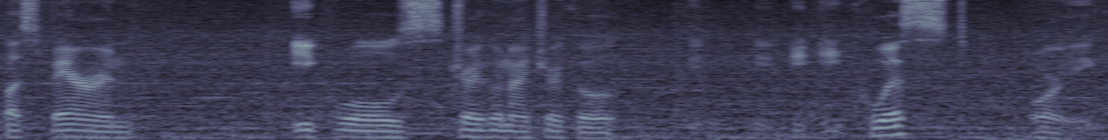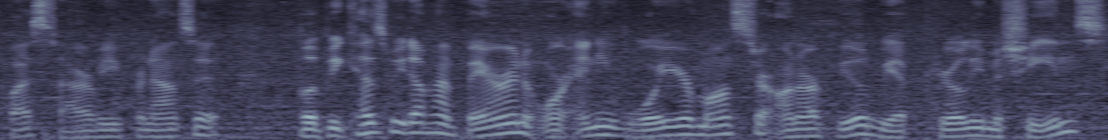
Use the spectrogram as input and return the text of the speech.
plus Baron equals Draco Knight Draco Equist, or Equest, however you pronounce it. But because we don't have Baron or any warrior monster on our field, we have purely machines,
